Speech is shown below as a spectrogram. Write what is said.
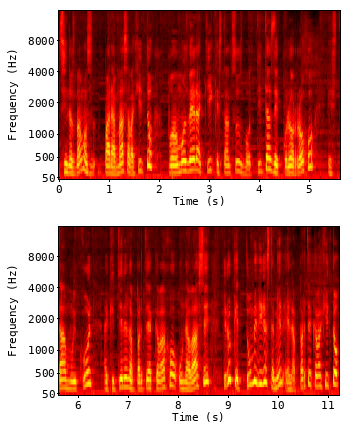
si nos vamos para más abajito, podemos ver aquí que están sus botitas de color rojo. Está muy cool. Aquí tiene la parte de acá abajo una base. Quiero que tú me digas también en la parte de acá abajito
